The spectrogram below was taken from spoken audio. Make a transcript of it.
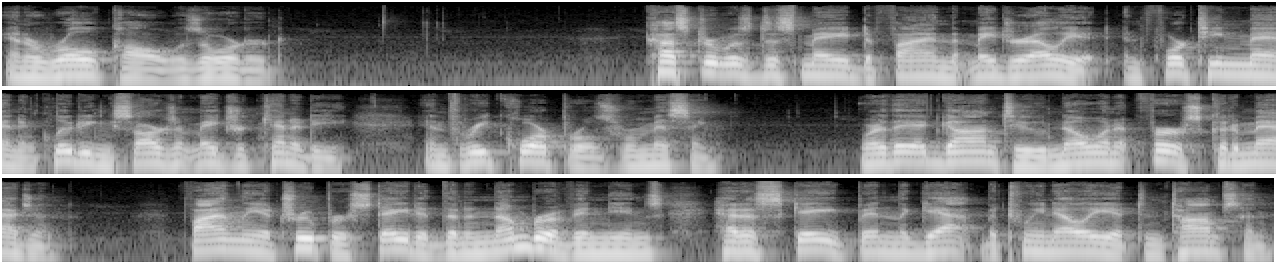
and a roll call was ordered. Custer was dismayed to find that Major Elliott and 14 men, including Sergeant Major Kennedy and three corporals, were missing. Where they had gone to, no one at first could imagine. Finally, a trooper stated that a number of Indians had escaped in the gap between Elliott and Thompson,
